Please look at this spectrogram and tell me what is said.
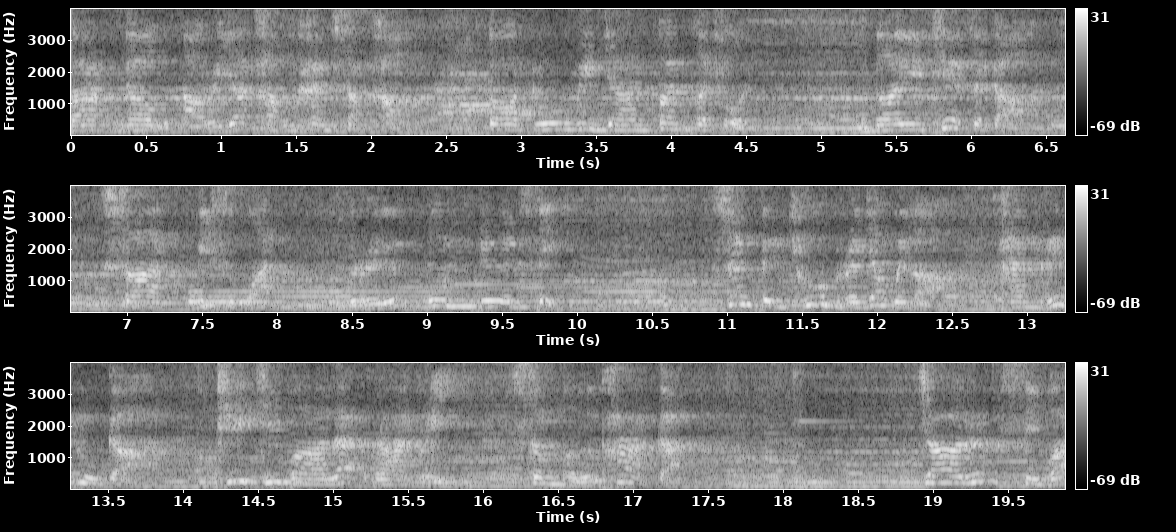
รากเหงาอารยธรรมแห่งศรัทธาต่อดวงวิญญาณบรรพชน ในเทศกาลศาสตร์วิสุวรรณหรือบุญเดือนสิบ ซึ่งเป็นช่วงระยะเวลาแห่งฤดูกาลที่ทิวาและราตรีเสมอภาคกัน จารึกศิวะ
